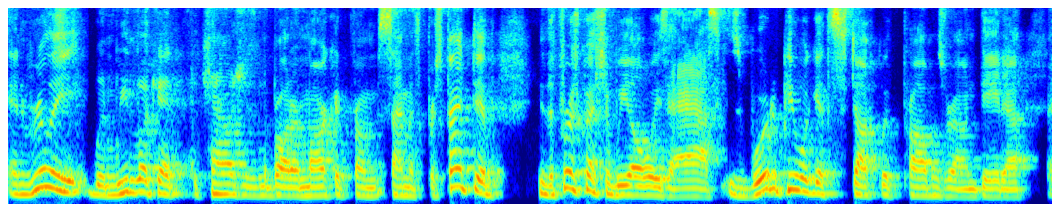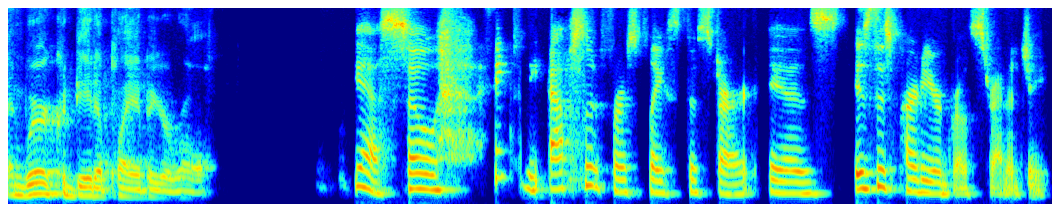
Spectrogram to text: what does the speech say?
And really, when we look at the challenges in the broader market from Simon's perspective, the first question we always ask is where do people get stuck with problems around data and where could data play a bigger role? Yes. So I think the absolute first place to start is is this part of your growth strategy,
